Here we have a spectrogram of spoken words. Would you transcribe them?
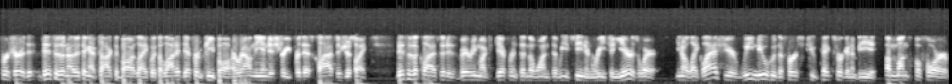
For sure. This is another thing I've talked about, like with a lot of different people around the industry for this class, is just like this is a class that is very much different than the ones that we've seen in recent years where you know, like last year, we knew who the first two picks were going to be a month before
